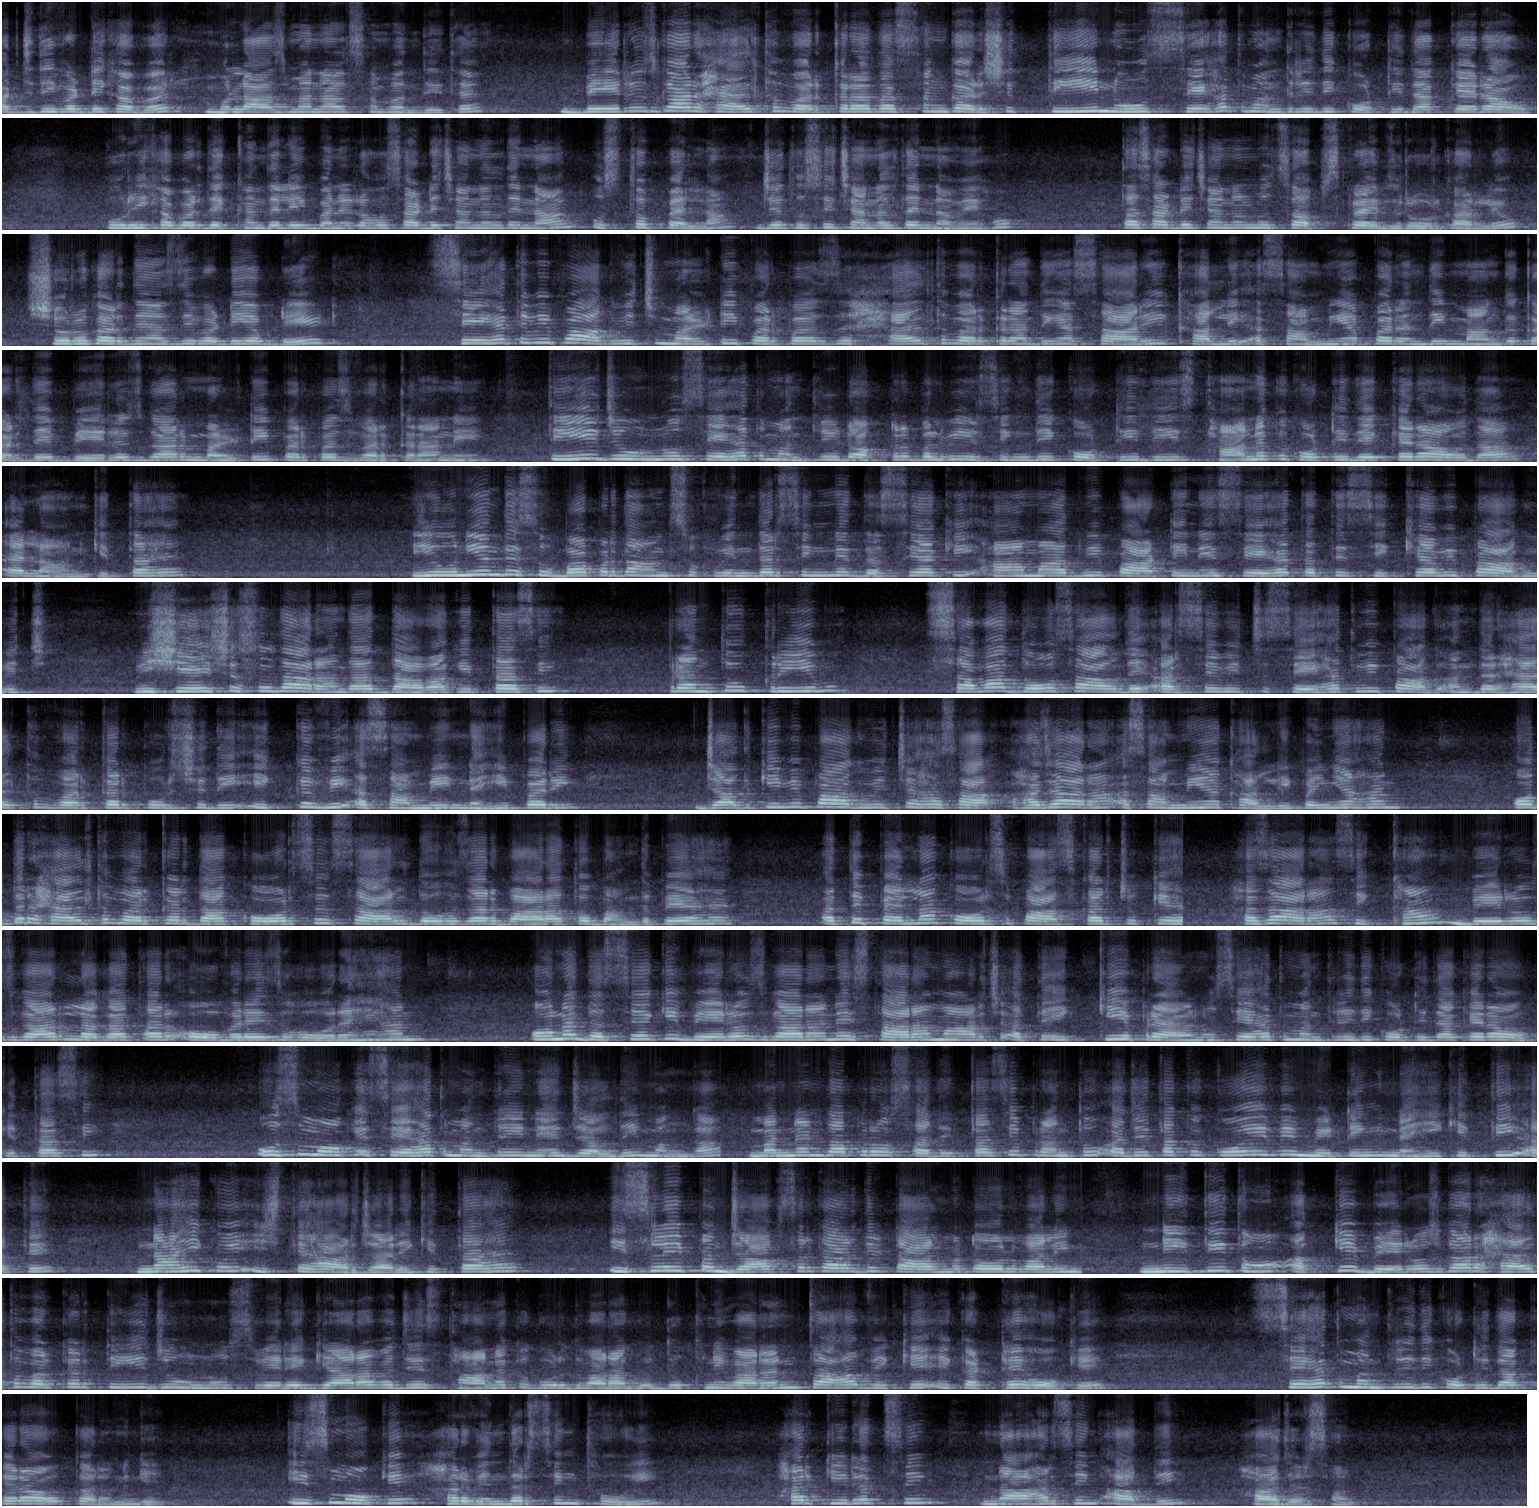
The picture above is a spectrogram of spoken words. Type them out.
ਅੱਜ ਦੀ ਵੱਡੀ ਖਬਰ ਮੁਲਾਜ਼ਮਾਂ ਨਾਲ ਸੰਬੰਧਿਤ ਹੈ। ਬੇਰੁਜ਼ਗਾਰ ਹੈਲਥ ਵਰਕਰਾਂ ਦਾ ਸੰਘਰਸ਼ 30 ਨੂੰ ਸਿਹਤ ਮੰਤਰੀ ਦੀ ਕੋਠੀ ਦਾ ਘੇਰਾਓ। ਪੂਰੀ ਖਬਰ ਦੇਖਣ ਦੇ ਲਈ ਬਨੇ ਰਹੋ ਸਾਡੇ ਚੈਨਲ ਦੇ ਨਾਲ। ਉਸ ਤੋਂ ਪਹਿਲਾਂ, ਜੇ ਤੁਸੀਂ ਚੈਨਲ ਤੇ ਨਵੇਂ ਹੋ, ਤਾਂ ਸਾਡੇ ਚੈਨਲ ਨੂੰ ਸਬਸਕ੍ਰਾਈਬ ਜ਼ਰੂਰ ਕਰ ਲਿਓ। ਸ਼ੁਰੂ ਕਰਦੇ ਹਾਂ ਅੱਜ ਦੀ ਵੱਡੀ ਅਪਡੇਟ। ਸਿਹਤ ਵਿਭਾਗ ਵਿੱਚ ਮਲਟੀਪਰਪਜ਼ ਹੈਲਥ ਵਰਕਰਾਂ ਦੀਆਂ ਸਾਰੀ ਖਾਲੀ ਅਸਾਮੀਆਂ ਭਰਨ ਦੀ ਮੰਗ ਕਰਦੇ ਬੇਰੁਜ਼ਗਾਰ ਮਲਟੀਪਰਪਜ਼ ਵਰਕਰਾਂ ਨੇ 30 ਜੂਨ ਨੂੰ ਸਿਹਤ ਮੰਤਰੀ ਡਾਕਟਰ ਬਲਵੀਰ ਸਿੰਘ ਦੀ ਕੋਠੀ ਦੀ ਸਥਾਨਕ ਕੋਠੀ ਦੇ ਘਿਰਾਓ ਦਾ ਐਲਾਨ ਕੀਤਾ ਹੈ। ਯੂਨੀਅਨ ਦੇ ਸੂਬਾ ਪ੍ਰਧਾਨ ਸੁਖਵਿੰਦਰ ਸਿੰਘ ਨੇ ਦੱਸਿਆ ਕਿ ਆਮ ਆਦਮੀ ਪਾਰਟੀ ਨੇ ਸਿਹਤ ਅਤੇ ਸਿੱਖਿਆ ਵਿਭਾਗ ਵਿੱਚ ਵਿਸ਼ੇਸ਼ ਸੁਧਾਰਾਂ ਦਾ ਦਾਅਵਾ ਕੀਤਾ ਸੀ, ਪਰੰਤੂ ਕਰੀਬ ਸਵਾ ਦੋ ਸਾਲ ਦੇ ਅਰਸੇ ਵਿੱਚ ਸਿਹਤ ਵਿਭਾਗ ਅੰਦਰ ਹੈਲਥ ਵਰਕਰ ਪੁਰਸ਼ ਦੀ ਇੱਕ ਵੀ ਅਸਾਮੀ ਨਹੀਂ ਭਰੀ, ਜਦਕਿ ਵਿਭਾਗ ਵਿੱਚ ਹਸਾ- ਹਜ਼ਾਰਾਂ ਅਸਾਮੀਆਂ ਖਾਲੀ ਪਈਆਂ ਹਨ। ਉਧਰ ਹੈਲਥ ਵਰਕਰ ਦਾ ਕੋਰਸ ਸਾਲ 2012 ਤੋਂ ਬੰਦ ਪਿਆ ਹੈ ਅਤੇ ਪਹਿਲਾ ਕੋਰਸ ਪਾਸ ਕਰ ਚੁੱਕੇ ਹਜ਼ਾਰਾਂ ਸਿੱਖਾਂ ਬੇਰੋਜ਼ਗਾਰ ਲਗਾਤਾਰ ਓਵਰੇਜ ਹੋ ਰਹੇ ਹਨ। ਉਹਨਾਂ ਦੱਸਿਆ ਕਿ ਬੇਰੋਜ਼ਗਾਰਾਂ ਨੇ 17 ਮਾਰਚ ਅਤੇ 21 ਅਪ੍ਰੈਲ ਨੂੰ ਸਿਹਤ ਮੰਤਰੀ ਦੀ ਕੋਠੀ ਦਾ ਘੇਰਾਓ ਕੀਤਾ ਸੀ। ਉਸ ਮੌਕੇ ਸਿਹਤ ਮੰਤਰੀ ਨੇ ਜਲਦੀ ਮੰਗਾਂ ਮੰਨਣ ਦਾ ਭਰੋਸਾ ਦਿੱਤਾ ਸੀ, ਪਰੰਤੂ ਅਜੇ ਤੱਕ ਕੋਈ ਵੀ ਮੀਟਿੰਗ ਨਹੀਂ ਕੀਤੀ ਅਤੇ ਨਾ ਹੀ ਕੋਈ ਇਸ਼ਤਿਹਾਰ ਜਾਰੀ ਕੀਤਾ ਹੈ। ਇਸ ਲਈ ਪੰਜਾਬ ਸਰਕਾਰ ਦੀ ਟਾਲ ਮਟੋਲ ਵਾਲੀ ਨੀਤੀ ਤੋਂ ਅੱਕੇ ਬੇਰੋਜ਼ਗਾਰ ਹੈਲਥ ਵਰਕਰ 30 ਜੂਨ ਨੂੰ ਸਵੇਰੇ 11 ਵਜੇ ਸਥਾਨਕ ਗੁਰਦੁਆਰਾ ਗੁ- ਦੁੱਖ ਨਿਵਾਰਨ ਸਾਹਿਬ ਵਿਖੇ ਇਕੱਠੇ ਹੋ ਕੇ ਸਿਹਤ ਮੰਤਰੀ ਦੀ ਕੋਠੀ ਦਾ ਘਿਰਾਓ ਕਰਨਗੇ। ਇਸ ਮੌਕੇ ਹਰਵਿੰਦਰ ਸਿੰਘ ਥੂਈ, ਹਰਕਿਰਤ ਸਿੰਘ, ਨਾਹਰ ਸਿੰਘ ਆਦਿ ਹਾਜ਼ਰ ਸਨ।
